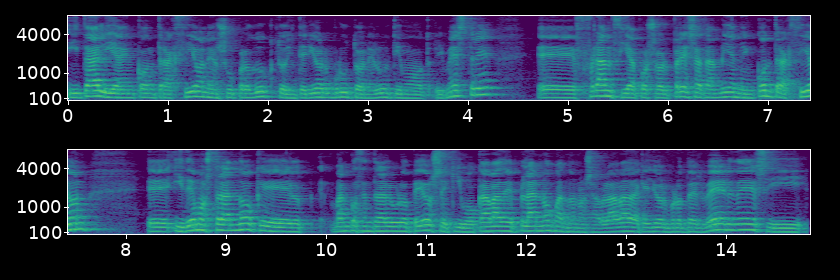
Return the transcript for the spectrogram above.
Italia en contracción en su Producto Interior Bruto en el último trimestre. Eh, Francia, por sorpresa, también en contracción eh, y demostrando que el Banco Central Europeo se equivocaba de plano cuando nos hablaba de aquellos brotes verdes y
